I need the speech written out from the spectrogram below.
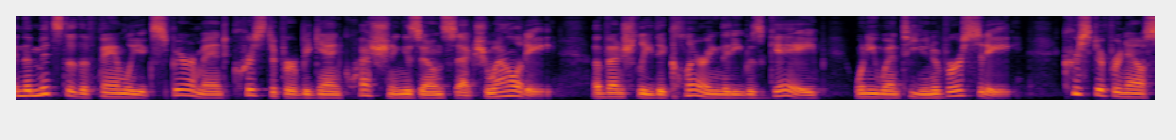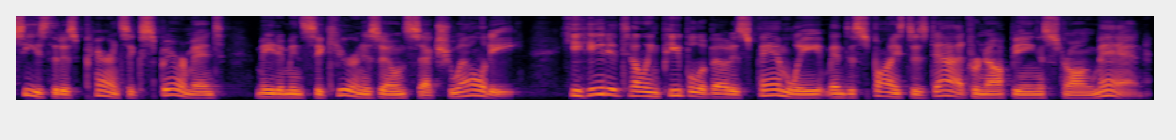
In the midst of the family experiment, Christopher began questioning his own sexuality, eventually declaring that he was gay when he went to university. Christopher now sees that his parents' experiment made him insecure in his own sexuality. He hated telling people about his family and despised his dad for not being a strong man.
